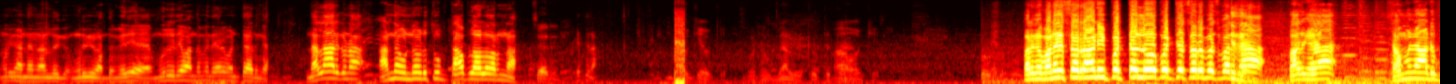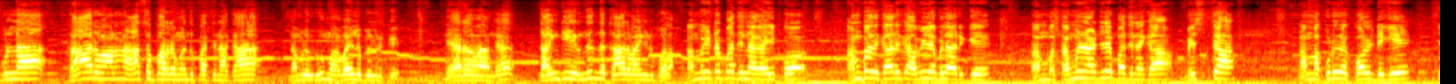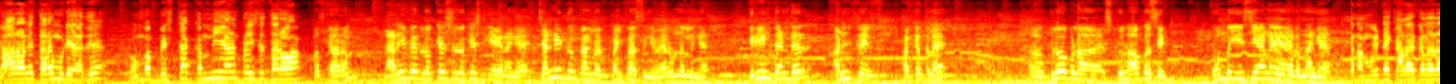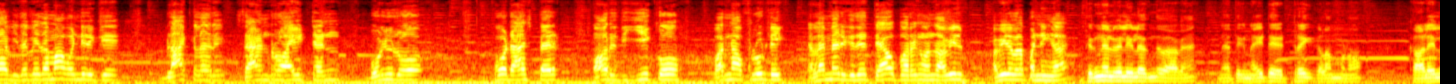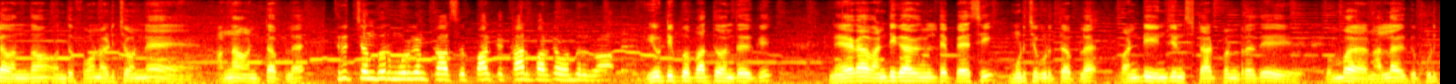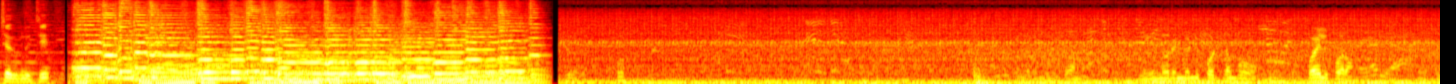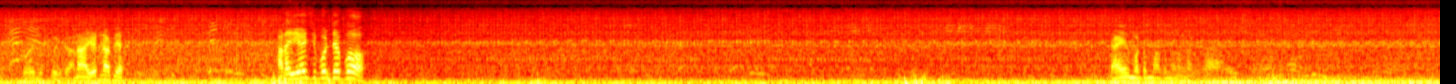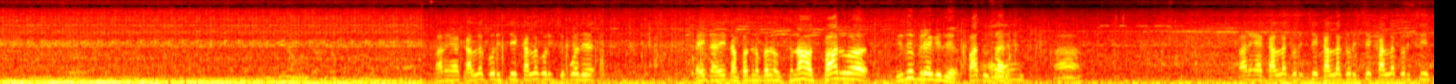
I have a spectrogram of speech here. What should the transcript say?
முருகன் அண்ணன் நல்லது முருகன் வந்த மாரி முருகரே வந்த மாதிரி நேரம் வந்துட்டாருங்க நல்லா இருக்கணும். அண்ணன் உன்னோட சூப் டாப்ல அவ்வளோ வரணும். சரி. பாருங்க வணக்கம் sir Ranipet low budget service பாருங்க. பாருங்க தமிழ்நாடு ஃபுல்லா கார் வாங்கணும்னு ஆசைப்படுறவங்க வந்து பார்த்தீங்கன்னாக்கா நம்மளுக்கு ரூம் அவைலபிள் இருக்கு. நேரா வாங்க. தங்கி இருந்து இந்த கார் வாங்கிட்டு போகலாம் நம்ம கிட்ட பாத்தீங்கன்னா இப்போ ஐம்பது காருக்கு அவைலபிளா இருக்கு. நம்ம தமிழ்நாட்டிலே பாத்தீங்கன்னாக்கா பெஸ்டா நம்ம கொடுக்குற குவாலிட்டிக்கு யாராலையும் தர முடியாது. ரொம்ப பெஸ்டா கம்மியான பிரைஸ்ல தரோம். நமஸ்காரம். நிறைய பேர் லொகேஷன் லொகேஷன் கேட்குறாங்க சென்னை டு பெங்களூர் பைபாஸுங்க வேற ஒன்றும் இல்லைங்க. கிரீன் தண்டர் அனுஜ் பக்கத்தில் குளோபல் ஸ்கூல் ஆப்போசிட் ரொம்ப ஈஸியான இடம் தாங்க. நம்ம கிட்ட கலர் கலரா விதவிதமா வண்டி இருக்கு. Black colour Santro i ten Bolero Ford Aspire Maruti Eeco Verna Fluidic எல்லாமே இருக்குது. தேவைப்படுறவங்க வந்து அவைல் அவைலபிளாக பண்ணீங்க. திருநெல்வேலியிலேருந்து வரேன். நேற்றுக்கு நைட்டு எட்டரைக்கு கிளம்பணும் காலையில் வந்தோம். வந்து ஃபோன் அடித்தோடனே அண்ணா வந்துட்டாப்புல. திருச்செந்தூர் முருகன் கார்ஸ் பார்க்க கார் பார்க்க வந்திருக்கோம். யூடியூப்பை பார்த்து வந்ததுக்கு நேராக வண்டிக்காரங்கள்ட்ட பேசி முடிச்சு கொடுத்தாப்புல. வண்டி இன்ஜின் ஸ்டார்ட் பண்ணுறது ரொம்ப நல்லா இருக்குது பிடிச்சிருந்துச்சு. நீங்கள் இன்னும் ரெண்டு வண்டி போட்டு தான் போவோம். கோயிலுக்கு போகிறோம் கோயிலுக்கு போயிட்டு. அண்ணா ஏறினா அப்படியே. அண்ணா ஏசி போட்டே போ. டயர் மட்டும் மாற்றணும் நல்லாங்களா பாருங்க கள்ளக்குறிச்சி கள்ளக்குறிச்சி போகுது. ரைட் ரைட் நான் பதினொன்று பதினொன்று சொன்னா ஸ்பார் இது பிரேக் இது. பார்த்து சார் ஆ. பாருங்க கள்ளக்குறிச்சி கள்ளக்குறிச்சி கள்ளக்குறிச்சி.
